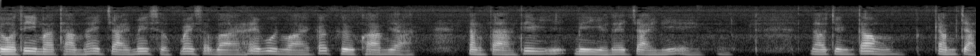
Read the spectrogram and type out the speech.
ตัวที่มาทำให้ใจไม่สุขไม่สบายให้วุ่นวายก็คือความอยาก ต่างๆที่มีอยู่ในใจนี้เอง เราจึงต้องกำจัด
